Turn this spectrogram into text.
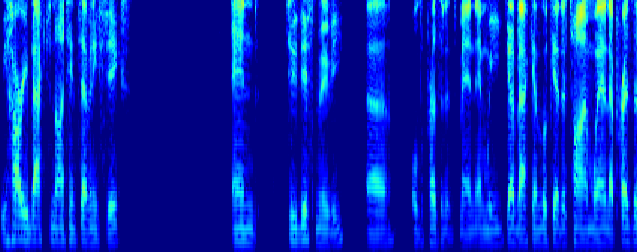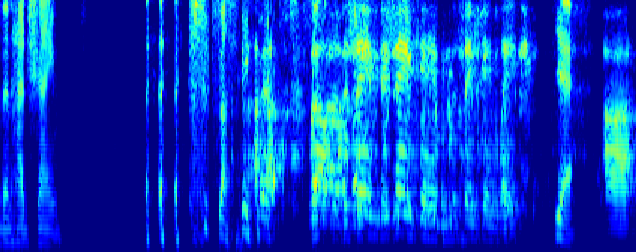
We hurry back to 1976 and to this movie uh, all the president's men, and we go back and look at a time when a president had shame. something that, well, the shame, the shame came, the shame came late. Yeah. Uh,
